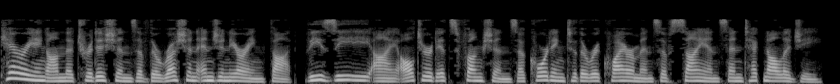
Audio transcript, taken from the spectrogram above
Carrying on the traditions of the Russian engineering thought, VZEI altered its functions according to the requirements of science and technology.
